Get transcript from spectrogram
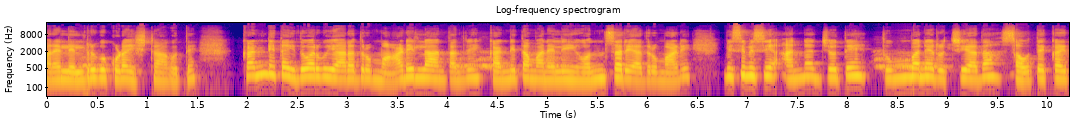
ಮನೇಲಿ ಎಲ್ರಿಗೂ ಕೂಡ ಇಷ್ಟ ಆಗುತ್ತೆ. ಖಂಡಿತ ಇದುವರೆಗೂ ಯಾರಾದರೂ ಮಾಡಿಲ್ಲ ಅಂತಂದರೆ ಖಂಡಿತ ಮನೇಲಿ ಒಂದು ಸರಿ ಆದರೂ ಮಾಡಿ ಬಿಸಿ ಬಿಸಿ ಅನ್ನದ ಜೊತೆ ತುಂಬಾ ರುಚಿಯಾದ ಸೌತೆಕಾಯಿ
